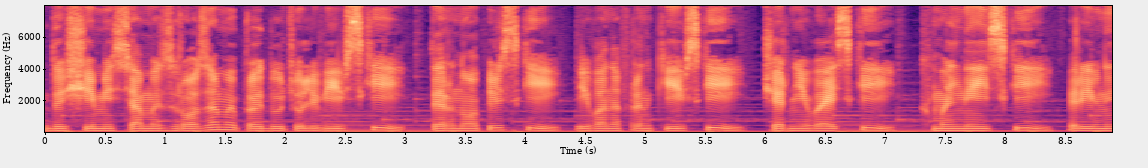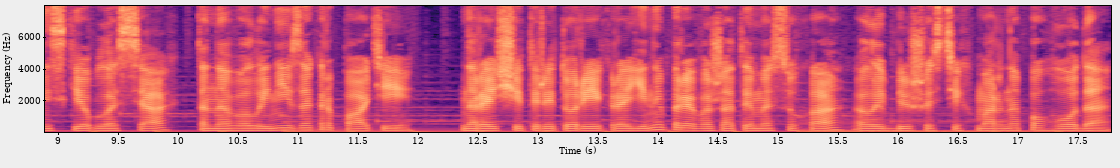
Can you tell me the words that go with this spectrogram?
дощі місцями з грозами пройдуть у Львівській, Тернопільській, Івано-Франківській, Чернівецькій, Хмельницькій, Рівненській областях та на Волині і Закарпатті. Нарешті території країни переважатиме суха, але в більшості хмарна погода.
